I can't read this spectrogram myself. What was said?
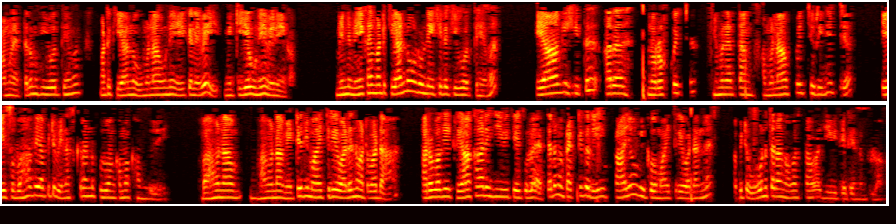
මම ඇත්තටම කිව්වොත් එහෙම මට කියන්න උවමනා වුණේ ඒක නෙවෙයි මේ කියුනේ වෙන එකක් මෙන්න මේකයි මට කියන්න ඕනුනේ කියලා කිව්වොත් එහෙම එයාගේ හිත අර නොරොක් වෙච්ච එහෙම නැත්නම් අමනාප වෙච්ච රිදිච්ච ඒ ස්වභාවය අපිට වෙනස් කරන්න පුළුවන් කමක් හම්බ වෙයි. භාවනා භාවනා මෙතෙදි මෛත්‍රිය වඩනවට වඩා අර වගේ ක්‍රියාකාරී ජීවිතය තුළ ඇත්තටම ප්‍රැක්ටිකලි ප්‍රායෝගිකව මෛත්‍රිය වඩන්න අපිට ඕන තරම් අවස්ථාවක් ජීවිතේට එන්න පුළුවන්.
